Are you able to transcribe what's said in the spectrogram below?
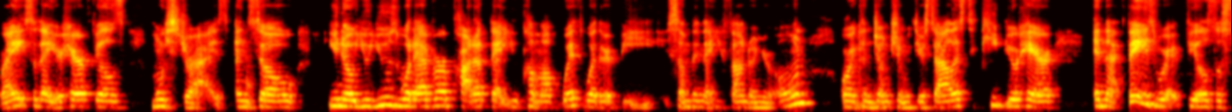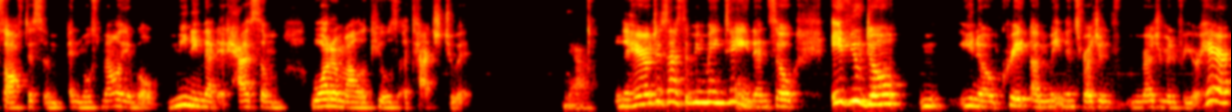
right? So that your hair feels moisturized. And so, you know, you use whatever product that you come up with, whether it be something that you found on your own or in conjunction with your stylist to keep your hair in that phase where it feels the softest and, and most malleable, meaning that it has some water molecules attached to it. Yeah. And the hair just has to be maintained. And so if you don't, you know, create a maintenance regimen regimen for your hair,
